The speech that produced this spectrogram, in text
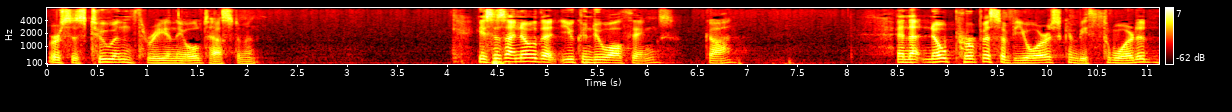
verses 2 and 3 in the Old Testament. He says, I know that you can do all things, God, and that no purpose of yours can be thwarted.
